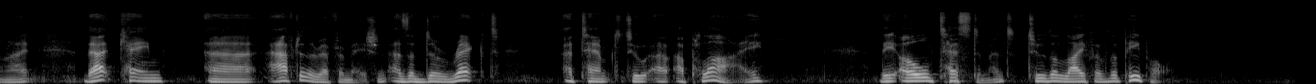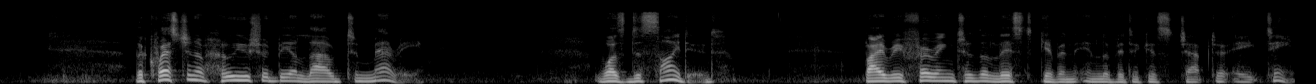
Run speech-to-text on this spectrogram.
All right? That came uh, after the Reformation as a direct attempt to uh, apply the Old Testament to the life of the people the question of who you should be allowed to marry was decided by referring to the list given in Leviticus chapter 18.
